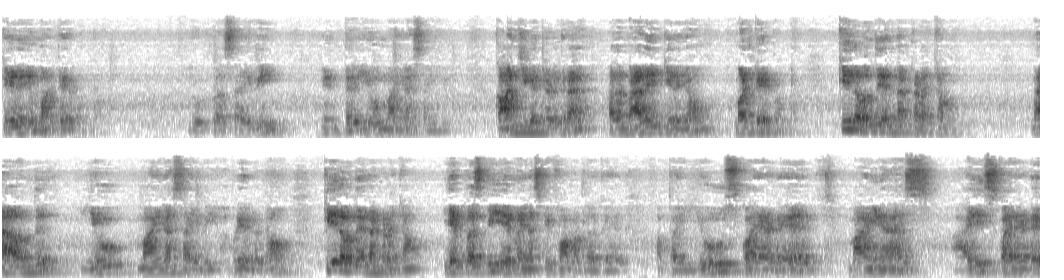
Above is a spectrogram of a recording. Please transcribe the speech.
கீழையும் மல்டிப்ளை பண்றோம். U plus i v into u minus i v conjugate எடுக்கிறேன். அதை மேலையும் கீழையும் மல்டிப்ளை பண்றேன். கீழே வந்து என்ன கிடைக்கும்? மேல வந்து யூ மைனஸ் ஐவி அப்படி இருக்கட்டும். கீழே வந்து என்ன கிடைக்கும்? A plus b a minus b ஃபார்மட்ல இருக்கு. அப்ப u squared minus i squared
